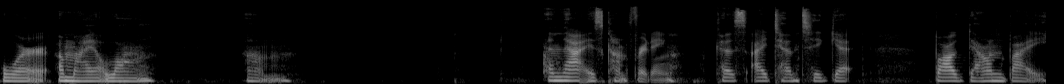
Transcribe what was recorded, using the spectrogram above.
or a mile long. Um, and that is comforting because I tend to get bogged down by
